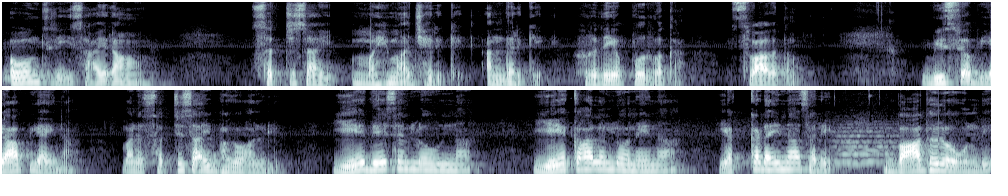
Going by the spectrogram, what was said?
ఓం శ్రీ సాయిరామ్. సత్యసాయి మహిమాచరికి అందరికీ హృదయపూర్వక స్వాగతం. విశ్వవ్యాపి అయిన మన సత్యసాయి భగవానులు ఏ దేశంలో ఉన్నా ఏ కాలంలోనైనా ఎక్కడైనా సరే బాధలో ఉండి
